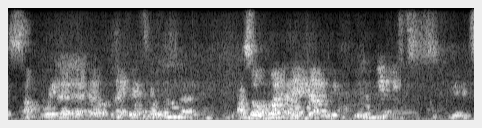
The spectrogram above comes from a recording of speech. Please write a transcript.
some way that I have. So what I end up with, meetings. It,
